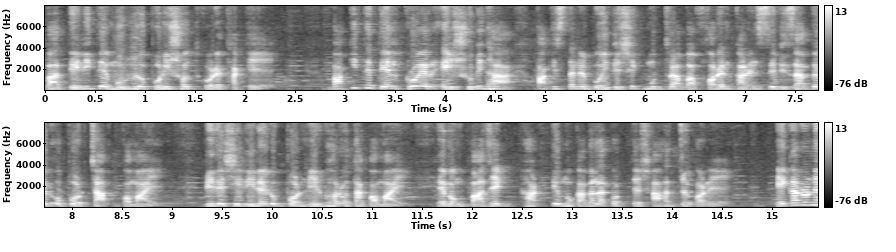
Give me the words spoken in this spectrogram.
বা দেরিতে মূল্য পরিশোধ করে থাকে। বাকিতে তেল ক্রয়ের এই সুবিধা পাকিস্তানের বৈদেশিক মুদ্রা বা ফরেন কারেন্সি রিজার্ভের ওপর চাপ কমায়। বিদেশি ঋণের উপর নির্ভরতা কমায় এবং বাজেট ঘাটতি মোকাবেলা করতে সাহায্য করে। এ কারণে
